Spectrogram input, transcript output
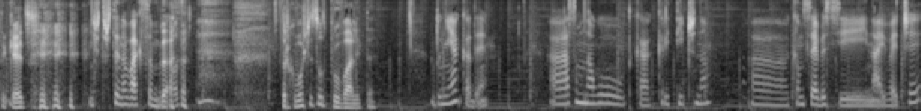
Така че Нищо ще наваксаме Да. страхуваш ли се от провалите? До някъде. А, аз съм много така критична а, към себе си най-вече.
